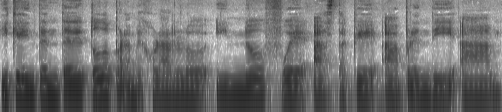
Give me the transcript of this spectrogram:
y que intenté de todo para mejorarlo y no fue hasta que aprendí a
